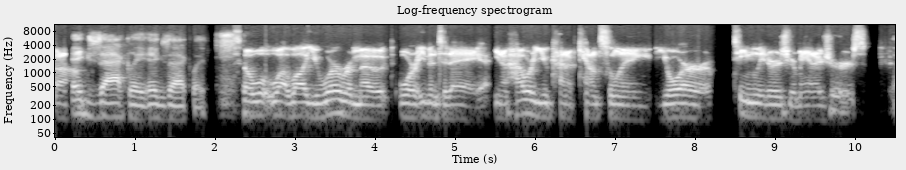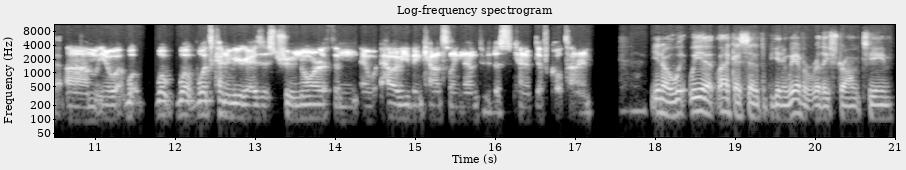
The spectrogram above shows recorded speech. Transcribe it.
um, exactly exactly so while, while you were remote or even today you know how are you kind of counseling your team leaders your managers yeah. um, you know what, what what what's kind of your guys' true north and, and how have you been counseling them through this kind of difficult time you know, we, we like I said at the beginning, we have a really strong team.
